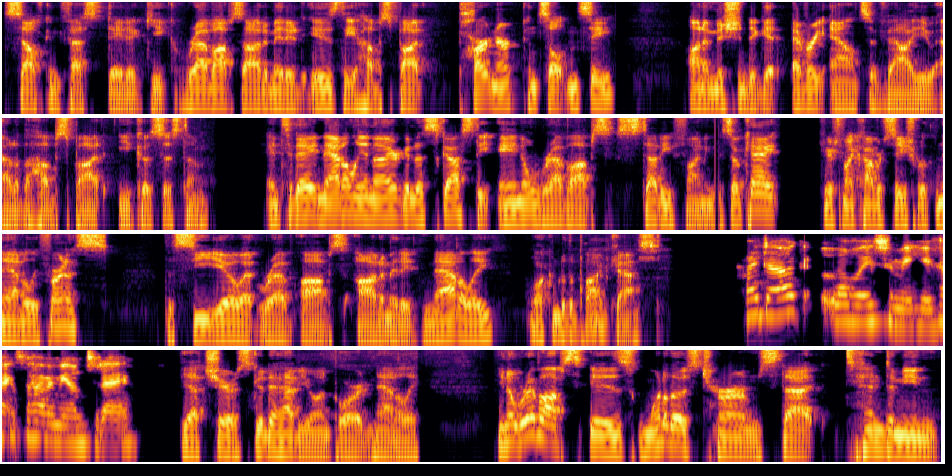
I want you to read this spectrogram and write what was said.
self confessed data geek. RevOps Automated is the HubSpot partner consultancy on a mission to get every ounce of value out of the HubSpot ecosystem. And today, Natalie and I are going to discuss the annual RevOps study findings. Okay, here's my conversation with Natalie Furness, the CEO at RevOps Automated. Natalie, welcome to the podcast. Hi, Doug. Lovely to meet you. Thanks for having me on today. Yeah, cheers. Good to have you on board, Natalie. You know, RevOps is one of those terms that tend to mean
